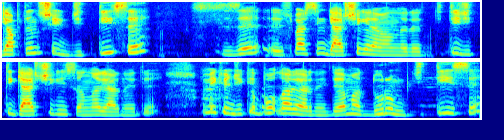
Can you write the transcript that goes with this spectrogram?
yaptığınız şey ciddiyse size e, Supercell'in gerçek elemanları, ciddi ciddi gerçek insanlar yardım ediyor. Ama ilk öncelikle botlar yardım ediyor ama durum ciddiyse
